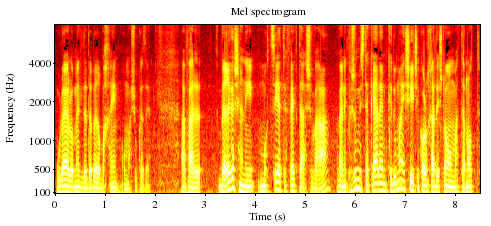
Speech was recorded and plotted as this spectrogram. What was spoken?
הוא לא היה לומד לדבר בחיים, או משהו כזה. אבל ברגע שאני מוציא את אפקט ההשוואה, ואני פשוט מסתכל עליהם כדוגמה אישית, שכל אחד יש לו מתנות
